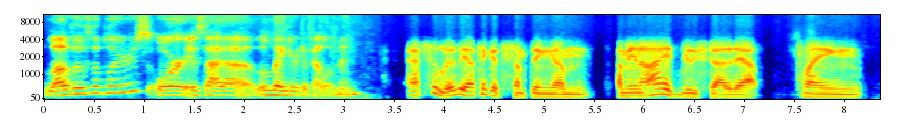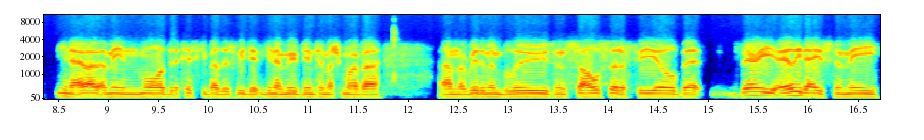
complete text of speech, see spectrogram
love of the blues, or is that a later development? Absolutely. I think it's something. Um, I mean, I really started out playing. You know, I, I mean, more the Teskey Brothers. We did, you know, moved into much more of a um, a rhythm and blues and soul sort of feel. But very early days for me,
